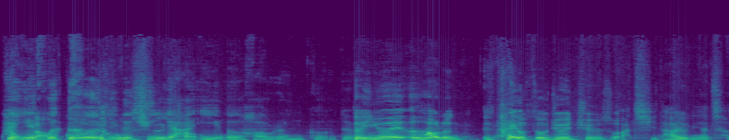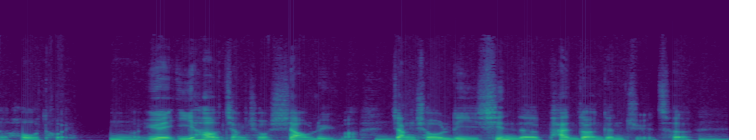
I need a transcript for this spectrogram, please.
他也会刻意的去压抑二号人格，对对？对，因为二号人他有时候就会觉得说啊，其他有点在扯后腿，嗯，因为一号讲求效率嘛，讲求理性的判断跟决策，嗯，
